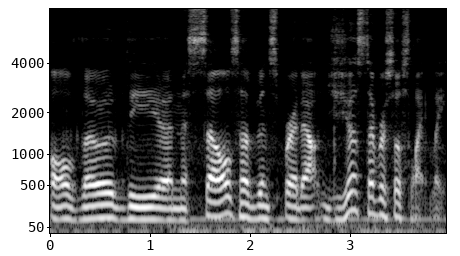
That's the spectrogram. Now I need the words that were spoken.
although the uh, nacelles have been spread out just ever so slightly.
